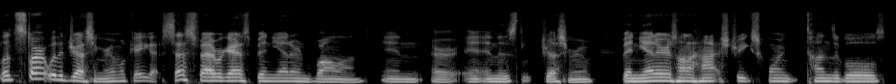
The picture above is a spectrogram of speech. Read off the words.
let's start with the dressing room. Okay, you got Cesc Fabregas, Ben Yedder, and Volland in or in, in this dressing room. Ben Yedder is on a hot streak, scoring tons of goals.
